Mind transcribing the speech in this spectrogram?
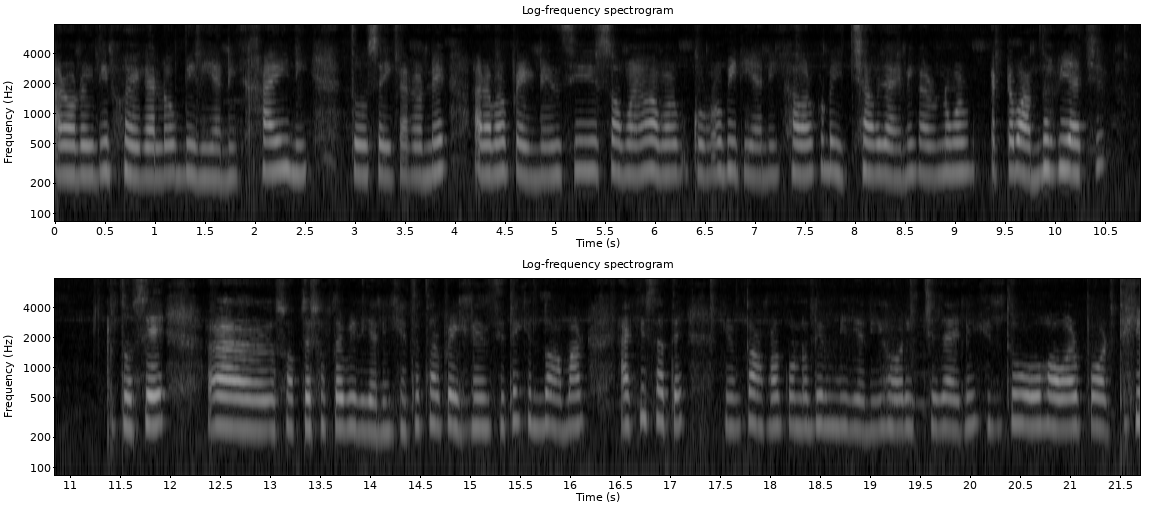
আর অনেক দিন হয়ে গেল বিরিয়ানি খাইনি। তো সেই কারণে আর আমার প্রেগনেন্সির সময়ও আমার কোনো বিরিয়ানি খাওয়ার কোনো ইচ্ছাও যায়নি। কারণ আমার একটা বান্ধবী আছে। তো সে সপ্তাহে সপ্তাহে বিরিয়ানি খেতে। তার প্রেগনেন্সিতে কিন্তু আমার একই সাথে, কিন্তু আমার কোনো দিন বিরিয়ানি হওয়ার ইচ্ছে যায়নি। কিন্তু ও হওয়ার পর থেকে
